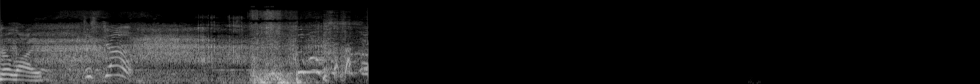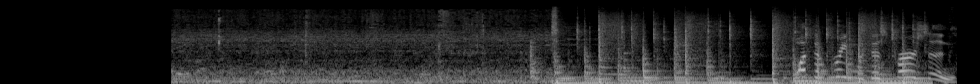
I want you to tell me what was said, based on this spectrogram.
In real life. Just jump! What the freak with this person?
